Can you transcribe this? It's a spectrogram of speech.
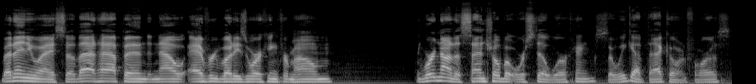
But anyway, so that happened, and now everybody's working from home. We're not essential, but we're still working, so we got that going for us.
